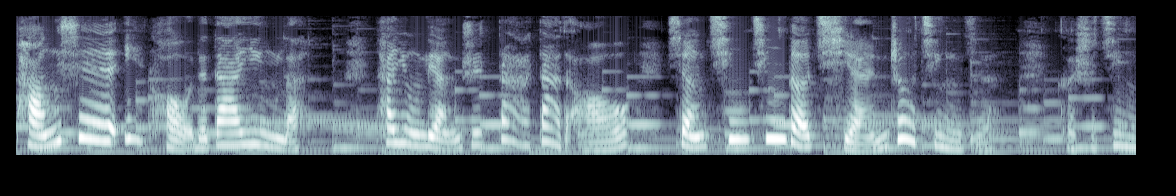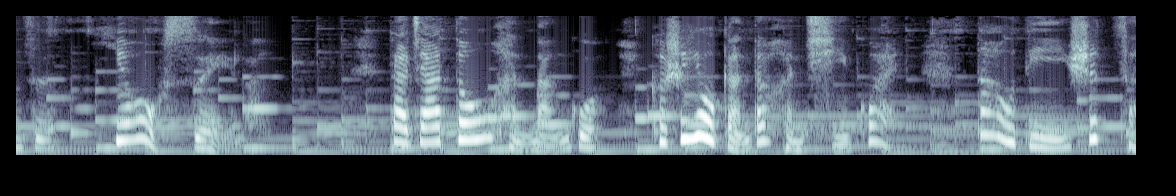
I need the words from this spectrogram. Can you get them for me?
螃蟹一口的答应了。它用两只大大的螯想轻轻地钳住镜子，可是镜子又碎了。大家都很难过，可是又感到很奇怪，到底是怎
